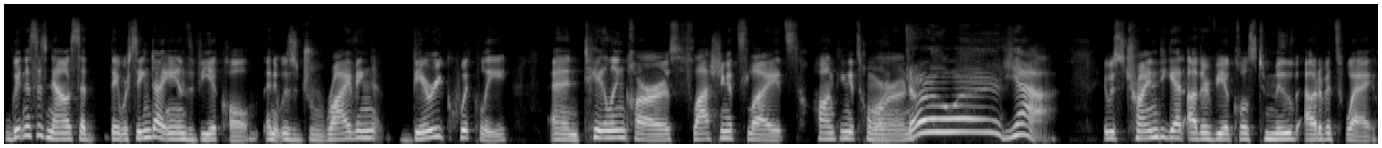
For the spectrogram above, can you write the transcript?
Witnesses now said they were seeing Diane's vehicle and it was driving very quickly and tailing cars, flashing its lights, honking its horn. Get out of the way. Yeah. It was trying to get other vehicles to move out of its way.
